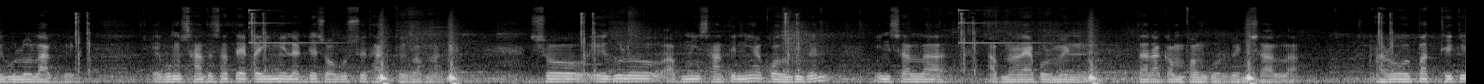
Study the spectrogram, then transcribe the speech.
এগুলো লাগবে। এবং সাথে সাথে একটা ইমেল অ্যাড্রেস অবশ্যই থাকতে হবে আপনাকে। সো এগুলো আপনি সাথে নিয়ে কল দিবেন। ইনশাল্লাহ আপনার অ্যাপয়েন্টমেন্ট তারা কনফার্ম করবে ইনশাল্লাহ আর ওপার থেকে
